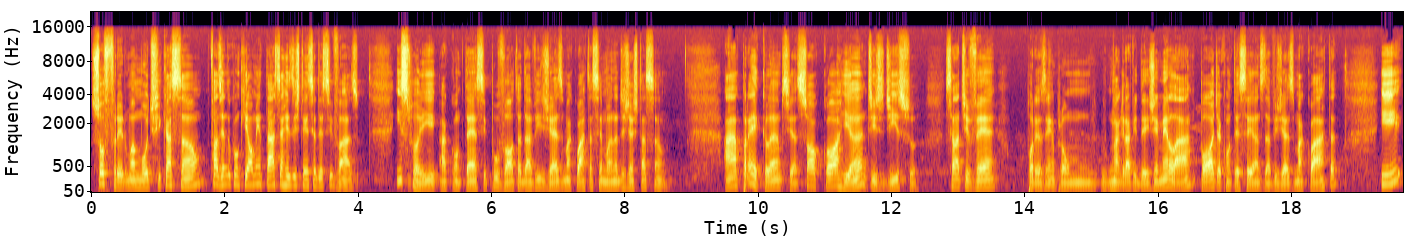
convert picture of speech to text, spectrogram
sofreram uma modificação, fazendo com que aumentasse a resistência desse vaso. Isso aí acontece por volta da 24ª semana de gestação. A pré-eclâmpsia só ocorre antes disso se ela tiver, por exemplo, um, uma gravidez gemelar, pode acontecer antes da 24ª, e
